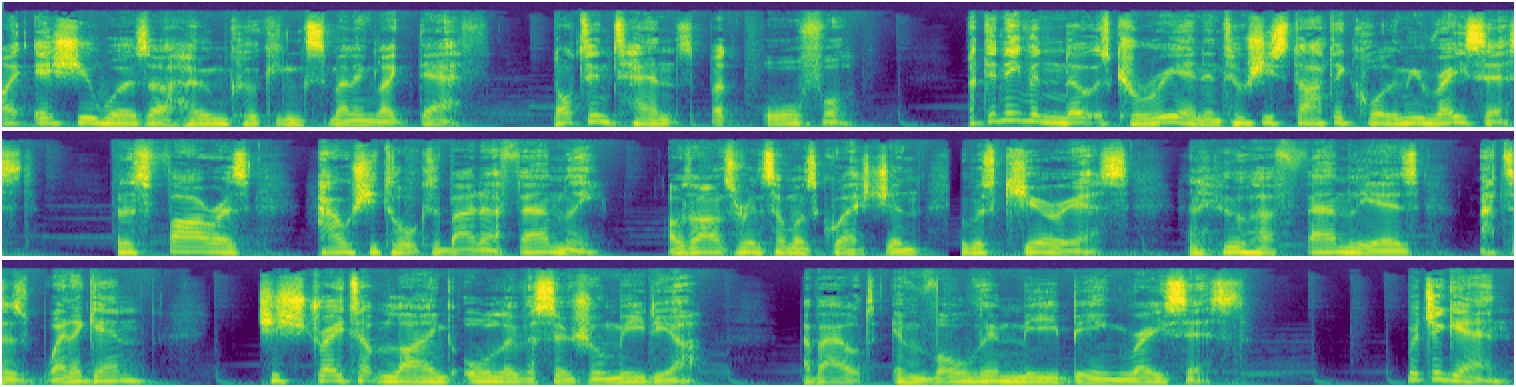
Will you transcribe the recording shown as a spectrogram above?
My issue was her home cooking smelling like death. Not intense, but awful. I didn't even know it was Korean until she started calling me racist. But as far as how she talks about her family, I was answering someone's question who was curious, and who her family is matters when again? She's straight up lying all over social media about involving me being racist. Which again,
